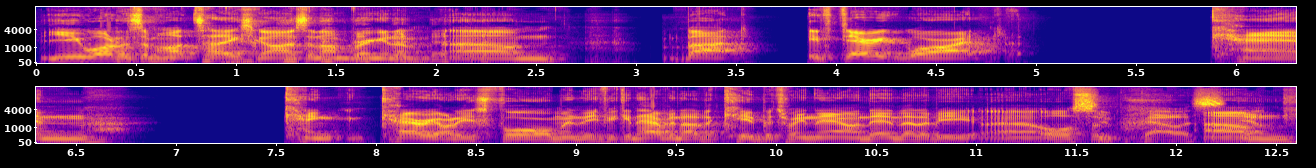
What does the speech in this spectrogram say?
you wanted some hot takes, guys, and I'm bringing them. Um, but if Derrick White can can carry on his form, and if he can have another kid between now and then, that'd be uh, awesome. Superpowers. Um,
